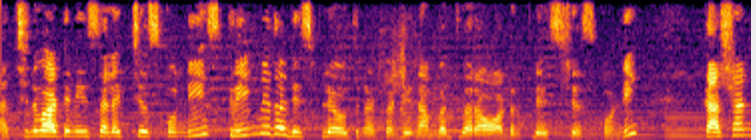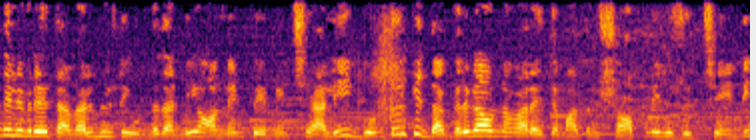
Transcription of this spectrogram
నచ్చిన వాటిని సెలెక్ట్ చేసుకోండి. స్క్రీన్ మీద డిస్ప్లే అవుతున్నటువంటి నంబర్ ద్వారా ఆర్డర్ ప్లేస్ చేసుకోండి. క్యాష్ ఆన్ డెలివరీ అయితే అవైలబిలిటీ ఉండదండి. ఆన్లైన్ పేమెంట్ చేయాలి. గుంటూరుకి దగ్గరగా ఉన్న వారైతే మాత్రం షాప్ని విజిట్ చేయండి.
